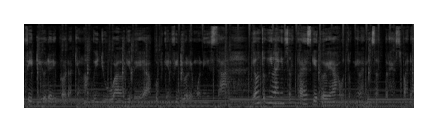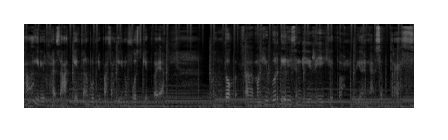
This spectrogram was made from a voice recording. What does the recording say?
Video dari produk yang aku jual gitu ya. Aku bikin video lemonisa ya untuk ngilangin stres gitu ya untuk ngilangin stres. Padahal lagi di rumah sakit kan belum dipasang infus gitu ya. Untuk uh, menghibur diri sendiri gitu biar nggak stres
